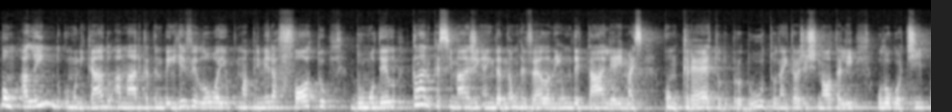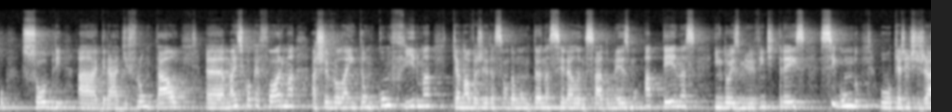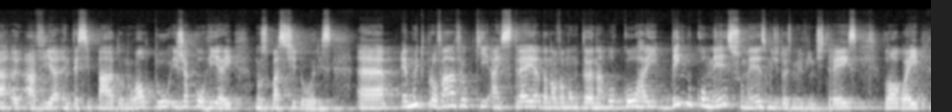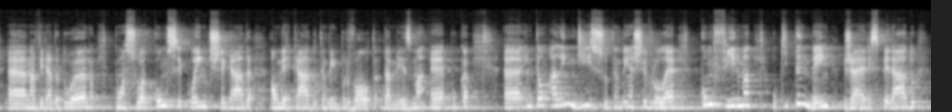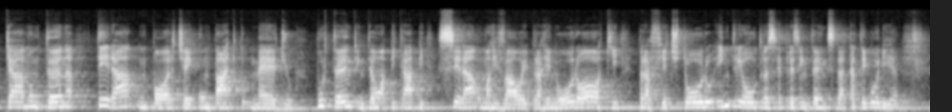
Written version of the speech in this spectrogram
Bom, além do comunicado, a marca também revelou aí uma primeira foto do modelo. Claro que essa imagem ainda não revela nenhum detalhe aí, mas concreto do produto, né? Então a gente nota ali o logotipo sobre a grade frontal, uh, mas de qualquer forma a Chevrolet então confirma que a nova geração da Montana será lançado mesmo apenas em 2023, segundo o que a gente já uh, havia antecipado no Altu e já corria aí nos bastidores. Uh, é muito provável que a estreia da nova Montana ocorra aí bem no começo mesmo de 2023, logo aí uh, na virada do ano, com a sua consequente chegada ao mercado também por volta da mesma época. Uh, então, além disso, também a Chevrolet confirma o que também já era esperado, que a Montana terá um porte aí compacto médio Portanto, então a picape será uma rival aí para Renault Oroch, para Fiat Toro, entre outras representantes da categoria.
